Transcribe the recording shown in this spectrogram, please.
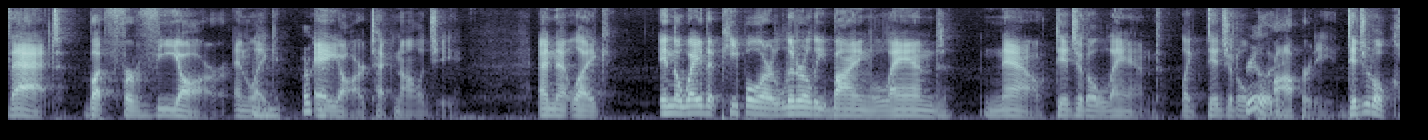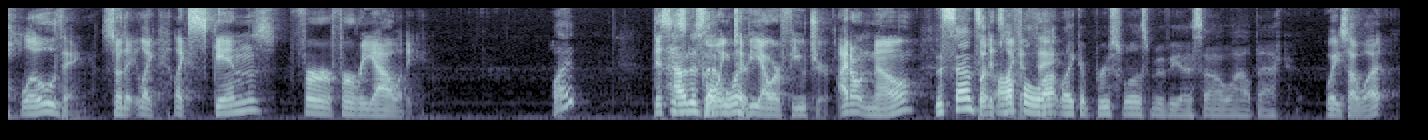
that, but for VR and mm-hmm. like Okay. AR technology, and that like in the way that people are literally buying land now, digital land, like digital Really? property, digital clothing, so that like like skins for for reality. What? This How is going to be our future. I don't know. This sounds an it's like awful lot like a Bruce Willis movie I saw a while back. Wait, you saw what?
